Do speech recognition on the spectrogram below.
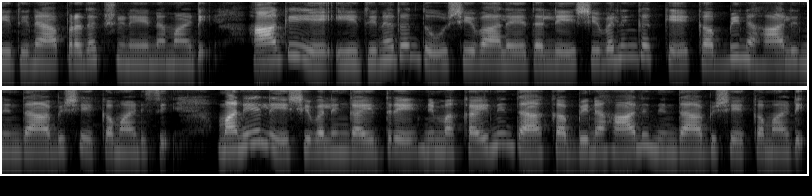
ಈ ದಿನ ಪ್ರದಕ್ಷಿಣೆಯನ್ನು ಮಾಡಿ. ಹಾಗೆಯೇ ಈ ದಿನದಂದು ಶಿವಾಲಯದಲ್ಲಿ ಶಿವಲಿಂಗಕ್ಕೆ ಕಬ್ಬಿನ ಹಾಲಿನಿಂದ ಅಭಿಷೇಕ ಮಾಡಿಸಿ. ಮನೆಯಲ್ಲಿ ಶಿವಲಿಂಗ ಇದ್ದರೆ ನಿಮ್ಮ ಕೈನಿಂದ, ಕಬ್ಬಿನ ಹಾಲಿನಿಂದ ಅಭಿಷೇಕ ಮಾಡಿ.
